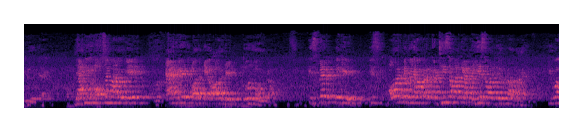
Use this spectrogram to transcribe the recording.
भी हो जाएगा यानी ऑप्शन मारोगे एंड गेट और ए और गेट दोनों होगा इसमें देखिए इस और देखो यहाँ पर कठिन सवाल क्या आता है ये सवाल ज़रूर आता है कि वह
